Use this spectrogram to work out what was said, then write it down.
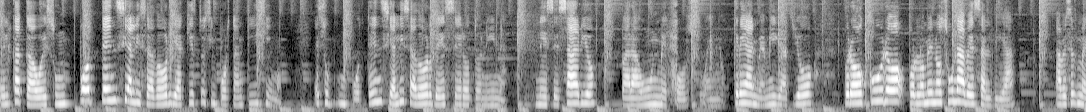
el cacao es un potencializador, y aquí esto es importantísimo, es un potencializador de serotonina, necesario para un mejor sueño. Créanme, amigas, yo procuro por lo menos una vez al día. A veces me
